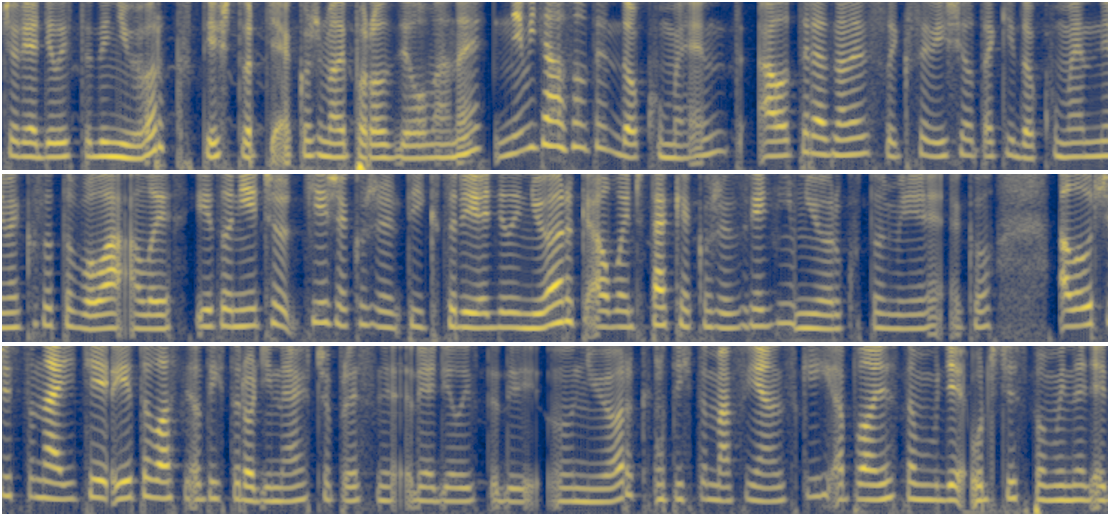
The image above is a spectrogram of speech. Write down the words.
čo riadili vtedy New York. Tie štvrte akože mali porozdeľované. Nevidela som ten dokument, ale teraz na Netflixe vyšiel taký dokument, neviem ako sa to volá, ale je to niečo tiež akože tí, ktorí riadili New York, alebo niečo také akože zriadenie New Yorku to mi je, ako, ale určite to nájdete. Je to vlastne o týchto rodinách, čo presne riadili vtedy uh, New York, o týchto mafiánskych a plne sa tam bude určite spomínať aj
